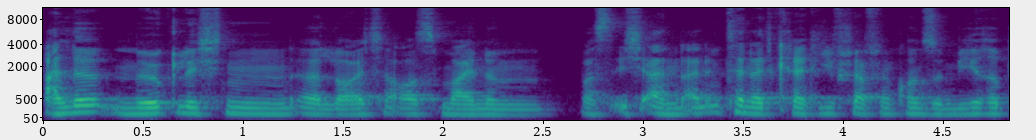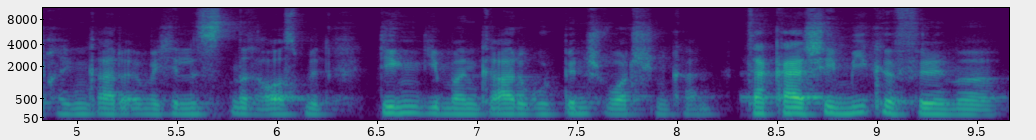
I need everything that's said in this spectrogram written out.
alle möglichen äh, Leute aus meinem, was ich an, an Internet-Kreativschaffen konsumiere, bringen gerade irgendwelche Listen raus mit Dingen, die man gerade gut binge-watchen kann. Takashi Miike-Filme,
